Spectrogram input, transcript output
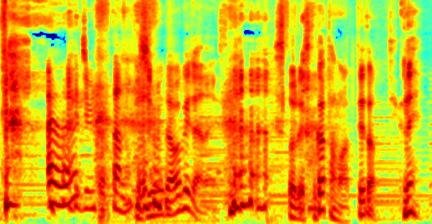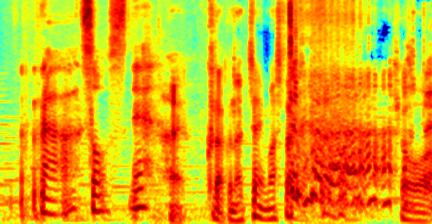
始めちゃったの？いじめたわけじゃないですね。ストレスが溜まってたっていうね、ああそうですね。はい、暗くなっちゃいましたが 今日は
